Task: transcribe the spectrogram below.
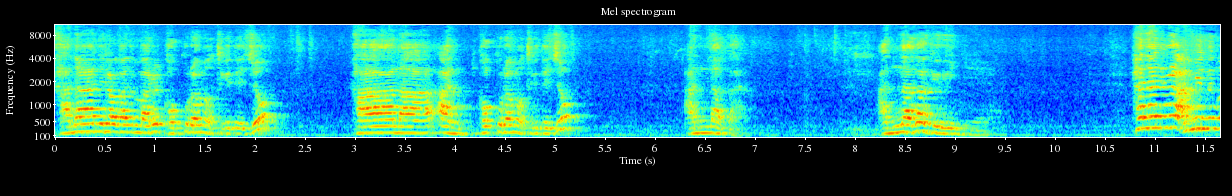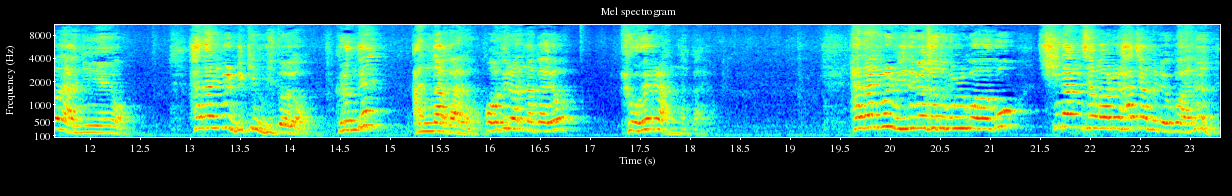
가나안이라고 하는 말을 거꾸로 하면 어떻게 되죠? 가나안 거꾸로 하면 어떻게 되죠? 안나가 안나가 교인이에요. 하나님을 안 믿는 건 아니에요. 하나님을 믿긴 믿어요. 그런데 안 나가요. 어디를 안 나가요? 교회를 안 나가요. 하나님을 믿으면서도 불구하고 신앙생활을 하지 않으려고 하는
